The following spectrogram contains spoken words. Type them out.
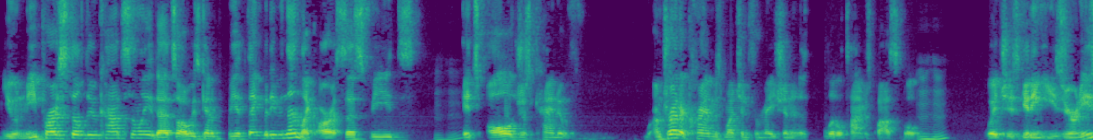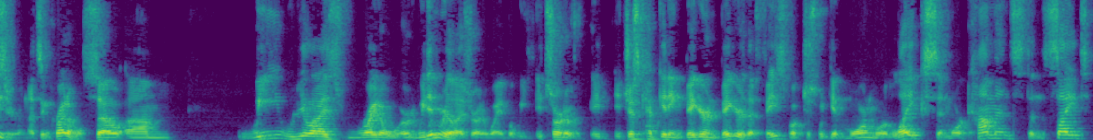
you and me probably still do constantly. That's always going to be a thing. But even then, like RSS feeds, mm-hmm. it's all just kind of. I'm trying to cram as much information in as little time as possible, mm-hmm. which is getting easier and easier, and that's incredible. So um, we realized right away, or we didn't realize right away, but we it sort of it, it just kept getting bigger and bigger that Facebook just would get more and more likes and more comments than the site.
